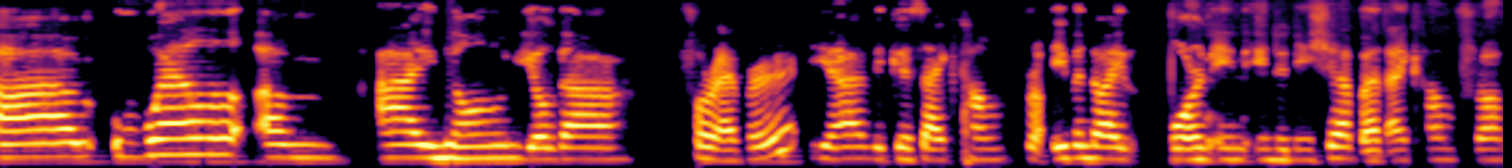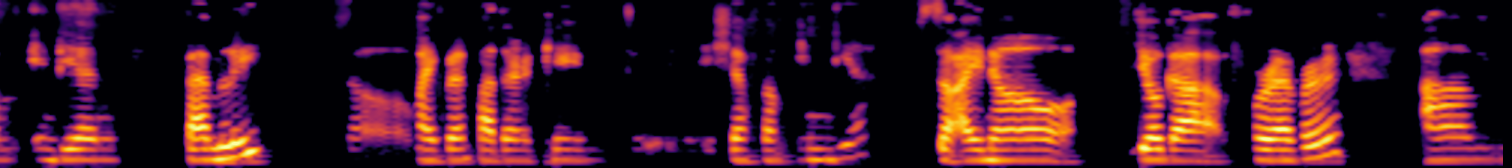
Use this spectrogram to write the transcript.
Um, well, um, I know yoga forever. Yeah, because I come from even though I born in Indonesia, but I come from Indian family. So my grandfather came Asia from India. So I know yoga forever. Um,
